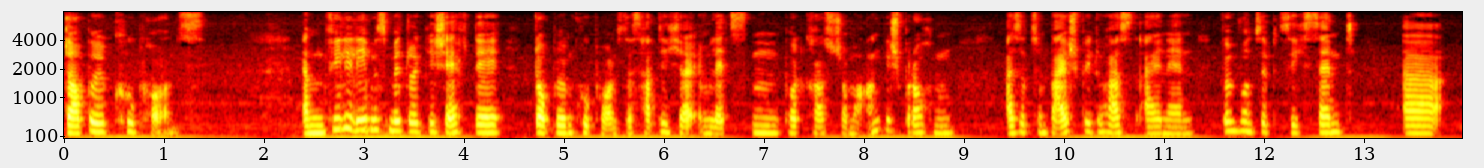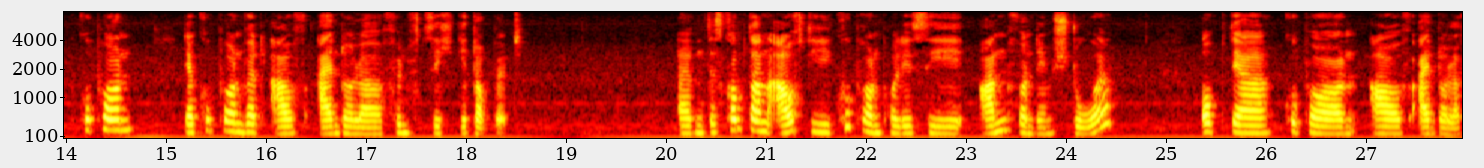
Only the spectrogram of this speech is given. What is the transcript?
Double Coupons. Ähm, viele Lebensmittelgeschäfte doppeln Coupons. Das hatte ich ja im letzten Podcast schon mal angesprochen. Also zum Beispiel, du hast einen 75 Cent äh, Coupon. Der Coupon wird auf 1,50 Dollar gedoppelt. Ähm, das kommt dann auf die Coupon Policy an von dem Store, ob der Coupon auf 1,50 Dollar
